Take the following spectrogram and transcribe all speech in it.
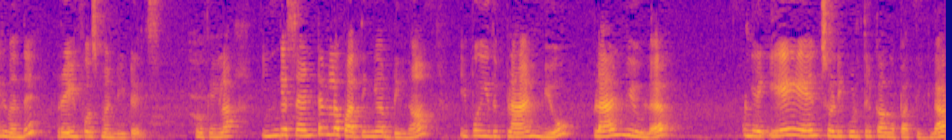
இது வந்து ரெயின்ஃபோர்ஸ்மெண்ட் டீடைல்ஸ் ஓகேங்களா? இங்கே சென்டரில் பார்த்தீங்க அப்படின்னா இப்போ இது பிளான் வியூ பிளான் வியூவில் இங்கே ஏஏன்னு சொல்லி கொடுத்துருக்காங்க பார்த்தீங்களா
